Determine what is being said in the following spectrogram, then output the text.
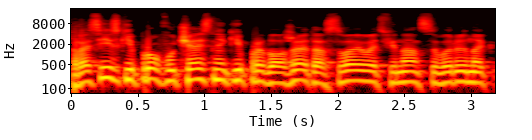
Российские профучастники продолжают осваивать финансовый рынок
